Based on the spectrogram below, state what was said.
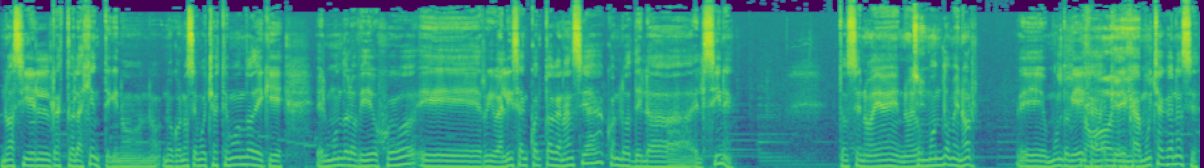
no así el resto de la gente que no, no, conoce mucho este mundo, de que el mundo de los videojuegos eh, rivaliza en cuanto a ganancias con los del el cine. Entonces no es, no es un mundo menor, es un mundo que deja, que deja muchas ganancias.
